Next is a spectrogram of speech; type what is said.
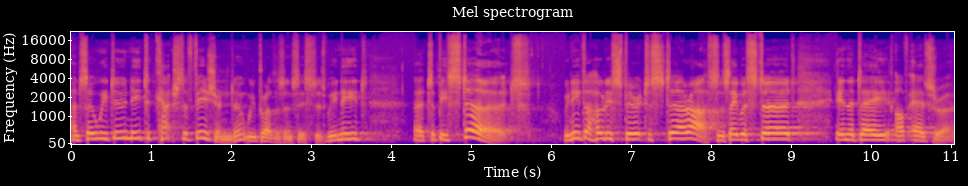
And so we do need to catch the vision, don't we, brothers and sisters? We need uh, to be stirred. We need the Holy Spirit to stir us as they were stirred in the day of Ezra.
